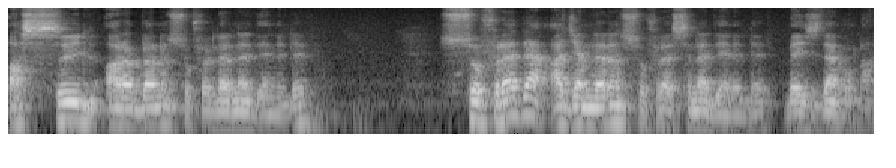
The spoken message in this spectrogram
asil Arapların sufrelerine denilir. Sufre de Acemlerin sufresine denilir. Bezden olan.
